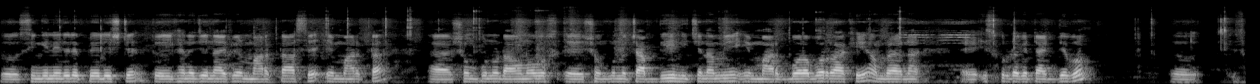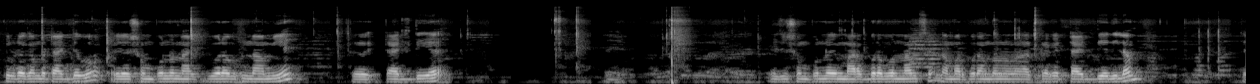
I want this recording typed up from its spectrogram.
তো সিঙ্গেল নিডেলের প্লে লিস্টে তো এখানে যে নাইফের মার্কটা আছে, এই মার্কটা সম্পূর্ণ ডাউন অবস্থা সম্পূর্ণ চাপ দিয়ে নিচে নামিয়ে এই মার্ক বরাবর রাখে আমরা না স্ক্রুটাকে টাইট দেব। তো স্ক্রুটাকে আমরা টাইট দেবো। এটা সম্পূর্ণ নাইফ বরাবর নামিয়ে, তো টাইট দিয়ে এই- যে সম্পূর্ণ এই মার্ক বরাবর নামছে, নামার পরে আমরা মার্কটাকে টাইট দিয়ে দিলাম। তো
